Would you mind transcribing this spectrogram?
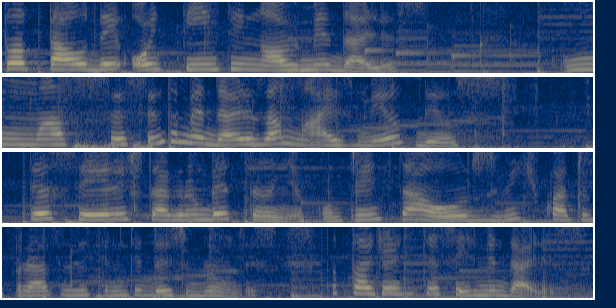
total de 89 medalhas. Umas 60 medalhas a mais, meu Deus. Terceira está a Grã-Bretanha, com 30 ouros, 24 pratas e 32 bronzes, total de 86 medalhas.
